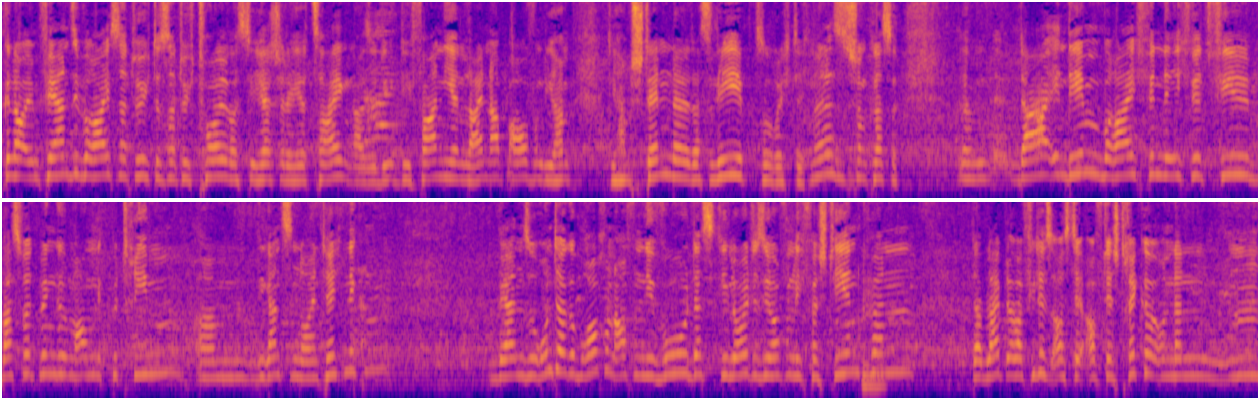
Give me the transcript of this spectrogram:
Genau, im Fernsehbereich ist natürlich, das ist natürlich toll, was die Hersteller hier zeigen. Also die, die fahren hier ein Line-Up auf und die haben, die haben Stände, das lebt so richtig. Ne? Das ist schon klasse. Ähm, da in dem Bereich, finde ich, wird viel Buzzword-Bingo im Augenblick betrieben. Ähm, die ganzen neuen Techniken werden so runtergebrochen auf ein Niveau, dass die Leute sie hoffentlich verstehen mhm. können. Mhm. Da bleibt aber vieles der, auf der Strecke und dann, mh, hm,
